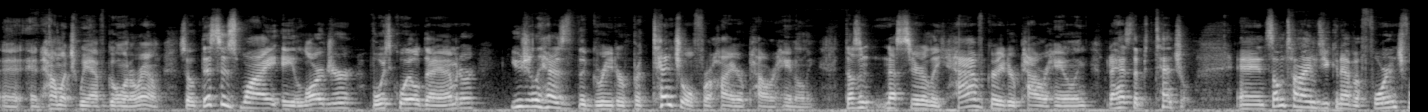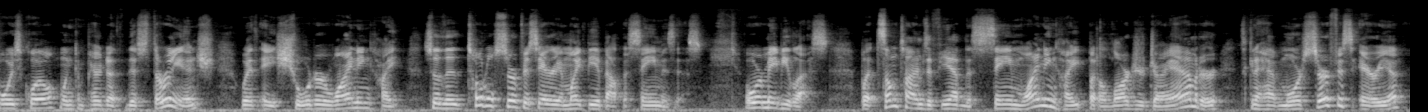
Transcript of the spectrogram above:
and how much we have going around. So this is why a larger voice coil diameter usually has the greater potential for higher power handling. Doesn't necessarily have greater power handling, but it has the potential. And sometimes you can have a 4 inch voice coil when compared to this 3 inch with a shorter winding height. So the total surface area might be about the same as this, or maybe less. But sometimes if you have the same winding height but a larger diameter, it's going to have more surface area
